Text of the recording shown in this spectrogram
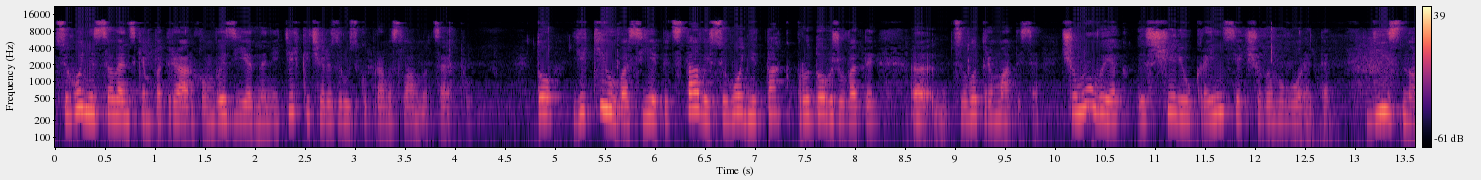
сьогодні з Вселенським патріархом ви з'єднані тільки через Руську православну церкву. То які у вас є підстави сьогодні так продовжувати е, цього триматися? Чому ви, як щирі українці, якщо ви говорите, дійсно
